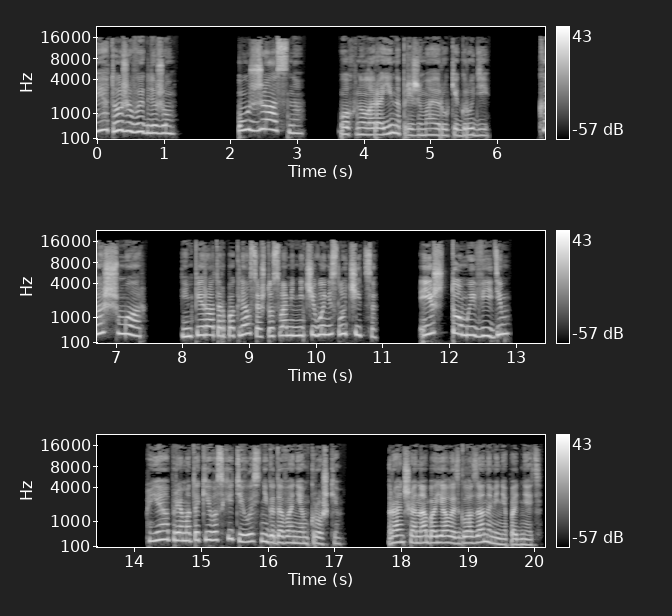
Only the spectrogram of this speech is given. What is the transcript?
Я тоже выгляжу». «Ужасно!» — охнула Раина, прижимая руки к груди. «Кошмар! Император поклялся, что с вами ничего не случится. И что мы видим?» Я прямо-таки восхитилась негодованием крошки. Раньше она боялась глаза на меня поднять,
